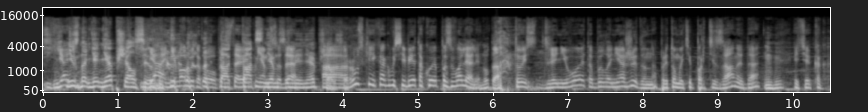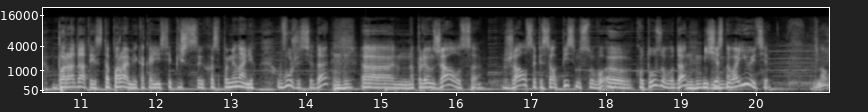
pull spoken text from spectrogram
я не, не, знаю, не, не общался. я не могу такого Так- представить так с немца, да. немцами не общался. А русские как бы себе такое позволяли. Ну да. То есть для него это было неожиданно. Притом эти партизаны, да, Мгм. эти как бородатые с топорами, как они все пишут в своих воспоминаниях, в ужасе, да. Мгм. Э, Наполеон жаловался, жаловался, писал письма Суву- э, Кутузову, да, Мгм, нечестно воюете. Ну,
